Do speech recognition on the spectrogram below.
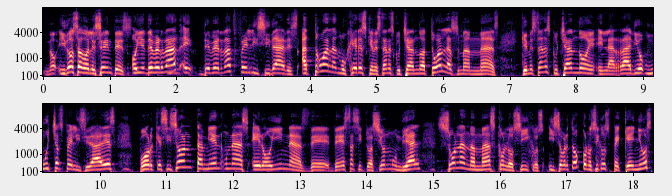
No, y dos adolescentes. Oye, de verdad, eh, de verdad felicidades a todas las mujeres que me están escuchando, a todas las mamás que me están escuchando en, en la radio. Muchas felicidades, porque si son también unas heroínas de, de esta situación mundial, son las mamás con los hijos y sobre todo con los hijos pequeños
